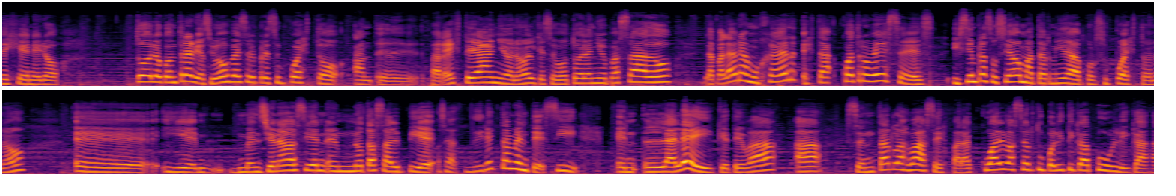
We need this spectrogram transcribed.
de género. Todo lo contrario, si vos ves el presupuesto eh, para este año, ¿no? El que se votó el año pasado, la palabra mujer está cuatro veces y siempre asociado a maternidad, por supuesto, ¿no? Eh, y eh, mencionaba así en, notas al pie, o sea, directamente, si en la ley que te va a sentar las bases para cuál va a ser tu política pública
